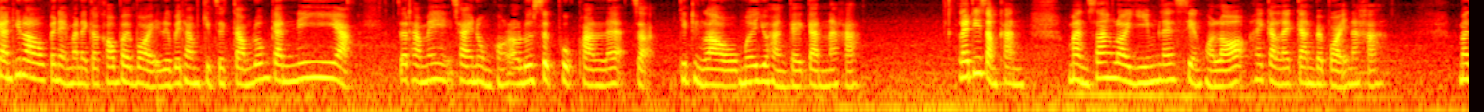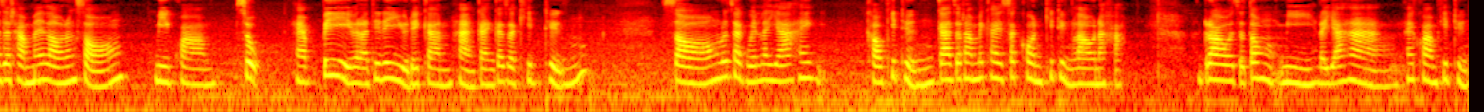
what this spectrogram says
การที่เราไปไหนมาไหนกับเขาบ่อยๆ หรือไปทำกิจกรรมร่วมกันนี่จะทำให้ชายหนุ่มของเรารู้สึกผูกพันและจะคิดถึงเราเมื่ออยู่ห่างไกลกันนะคะ และที่สำคัญหมั่นสร้างรอยยิ้มและเสียงหัวเราะให้กันและกันบ่อยๆนะคะ มันจะทำให้เราทั้งสอง มีความสุขแฮปปี้เวลาที่ได้อยู่ด้วยกันห่างกันก็จะคิดถึง 2. รู้จักเว้นระยะให้เขาคิดถึงการจะทำให้ใครสักคนคิดถึงเรานะคะ เราจะต้องมีระยะห่างให้ความคิดถึง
